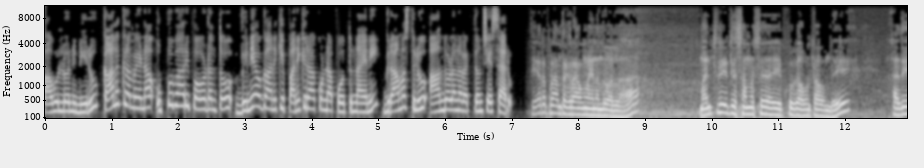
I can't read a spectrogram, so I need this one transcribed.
బావుల్లోని నీరు కాలక్రమేణా ఉప్పుబారిపోవడంతో వినియోగానికి పనికి రాకుండా పోతున్నాయని గ్రామస్తులు ఆందోళన వ్యక్తం చేశారు. తీర ప్రాంత గ్రామం అయినందువల్ల మంచినీటి సమస్య ఎక్కువగా ఉంటా ఉంది. అది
